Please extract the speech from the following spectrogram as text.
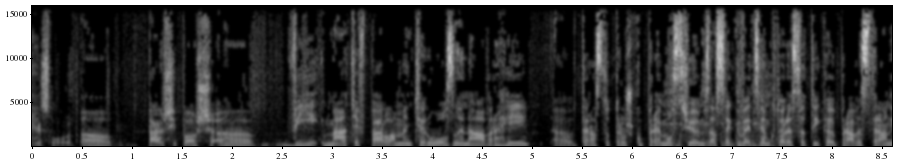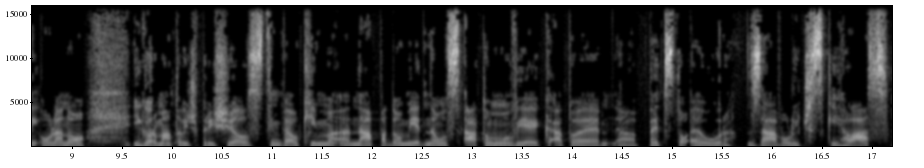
výsluhové dôchodky. Uh, pán Šipoš, uh, vy máte v parlamente rôzne návrhy. Uh, teraz to trošku premostujem zase k veciam, ktoré sa týkajú práve strany Olano. Igor Matovič prišiel s tým veľkým nápadom jednou z atomoviek a to je 500 eur za voličský hlas.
